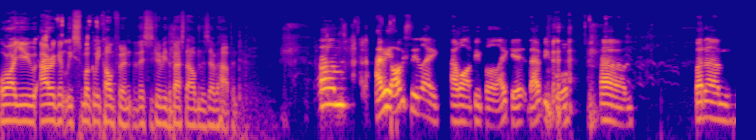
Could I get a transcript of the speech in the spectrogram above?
or are you arrogantly, smugly confident that this is going to be the best album that's ever happened? Um, I mean, obviously, like I want people to like it. That'd be cool. um, but um,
